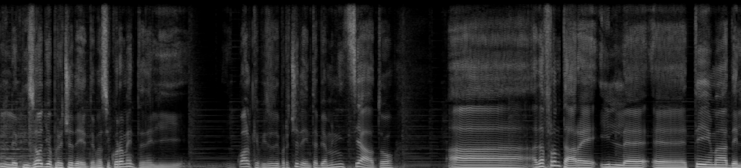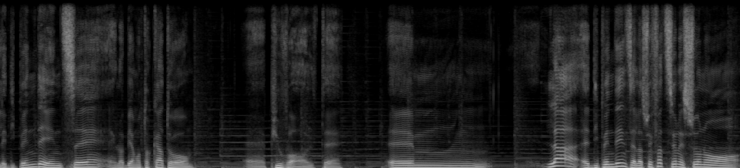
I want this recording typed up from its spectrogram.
Nell'episodio precedente, ma sicuramente negli, in qualche episodio precedente abbiamo iniziato a, ad affrontare il eh, tema delle dipendenze, e lo abbiamo toccato eh, più volte. Ehm, la eh, dipendenza e la sua fazione sono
